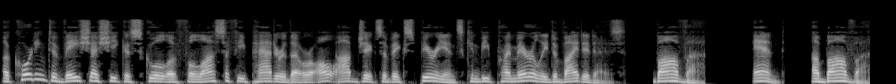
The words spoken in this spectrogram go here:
According to Vaisheshika school of philosophy padartha or all objects of experience can be primarily divided as bhava and abhava.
